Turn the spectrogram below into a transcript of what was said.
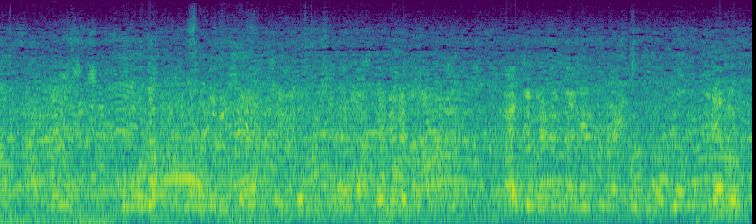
खूप मोठ्या प्रमाणामध्ये विषय आहे एक दोन विषय झाले आपल्या निवेदनामध्ये कालची बैठक झाली की नोटीस निघालं होतं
